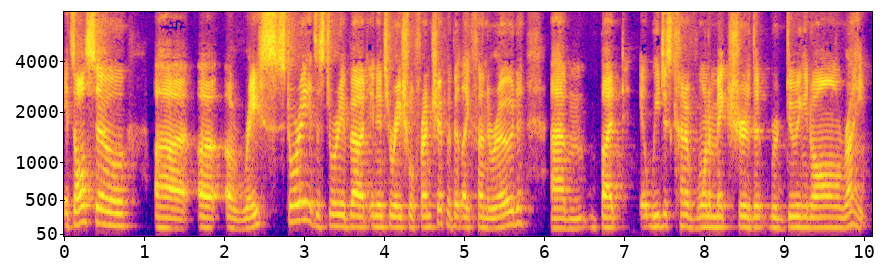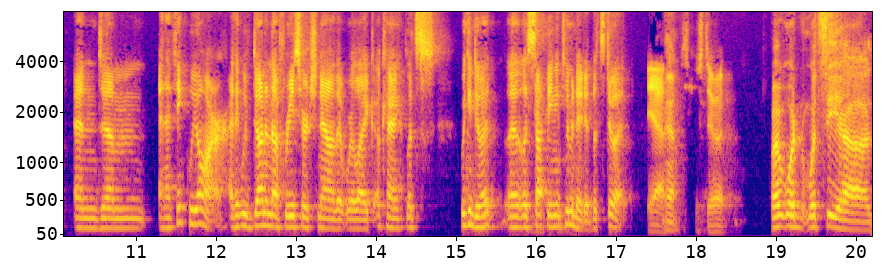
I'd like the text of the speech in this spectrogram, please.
It's also uh, a, a race story. It's a story about an interracial friendship, a bit like Thunder Road. Um, but it- we just kind of want to make sure that we're doing it all right. And, um, and I think we are. I think we've done enough research now that we're like, okay, let's, we can do it. Uh, let's stop being intimidated. Let's do it. Yeah, Yeah. let's just do it. What, what what's the uh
